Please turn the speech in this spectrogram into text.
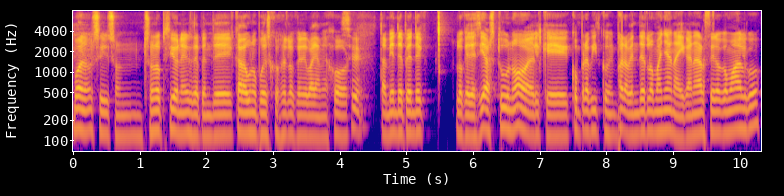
Bueno, sí, son, son opciones, depende, cada uno puede escoger lo que le vaya mejor. Sí. También depende lo que decías tú, ¿no? El que compra Bitcoin para venderlo mañana y ganar cero como algo,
